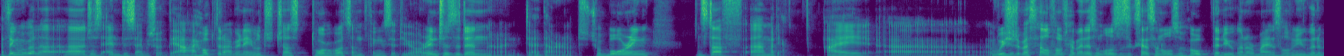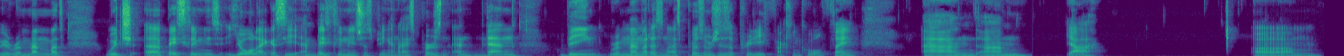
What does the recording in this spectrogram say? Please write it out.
I think we're gonna uh, just end this episode there. I hope that I've been able to just talk about some things that you are interested in and that are not too boring and stuff. Um, but yeah, I uh, wish you the best health, and also success, and also hope that you're gonna remind yourself and you're gonna be remembered, which uh, basically means your legacy and basically means just being a nice person and then being remembered as a nice person, which is a pretty fucking cool thing. And um, yeah. Um,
